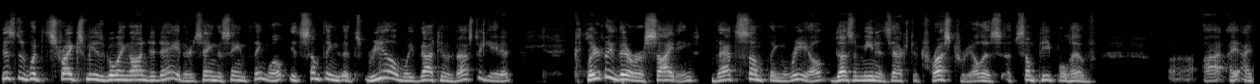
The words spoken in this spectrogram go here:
this is what strikes me as going on today. They're saying the same thing. Well, it's something that's real. And we've got to investigate it. Clearly, there are sightings. That's something real. Doesn't mean it's extraterrestrial, as some people have. Uh, I, I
